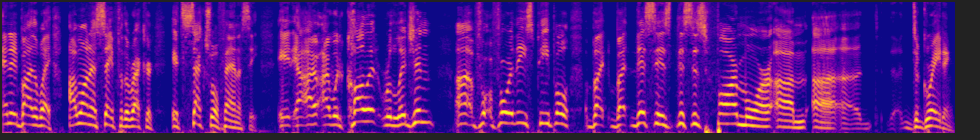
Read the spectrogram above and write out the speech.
And it, by the way, I want to say for the record, it's sexual fantasy. It, I, I would call it religion uh, for for these people, but but this is this is far more um, uh, uh, degrading.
